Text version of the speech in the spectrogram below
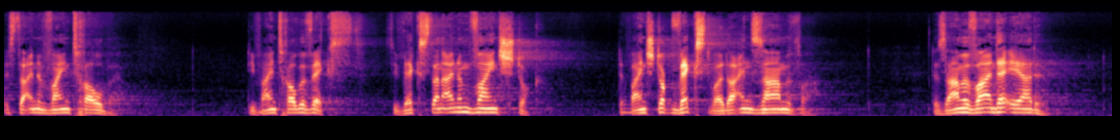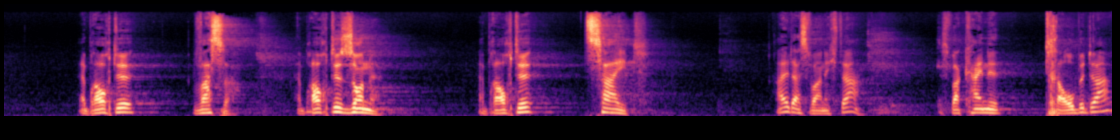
ist da eine Weintraube. Die Weintraube wächst. Sie wächst an einem Weinstock. Der Weinstock wächst, weil da ein Same war. Der Same war in der Erde. Er brauchte Wasser. Er brauchte Sonne. Er brauchte Zeit. All das war nicht da. Es war keine Traube da,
